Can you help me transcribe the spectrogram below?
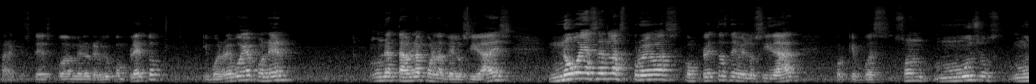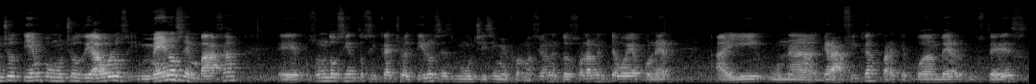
para que ustedes puedan ver el review completo. Y bueno, ahí voy a poner una tabla con las velocidades. No voy a hacer las pruebas completas de velocidad porque pues son muchos, mucho tiempo, muchos diábolos, menos en baja. Eh, pues son 200 y cacho de tiros, es muchísima información. Entonces solamente voy a poner ahí una gráfica para que puedan ver ustedes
